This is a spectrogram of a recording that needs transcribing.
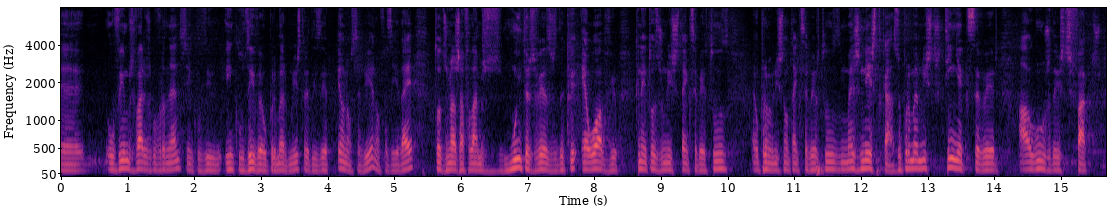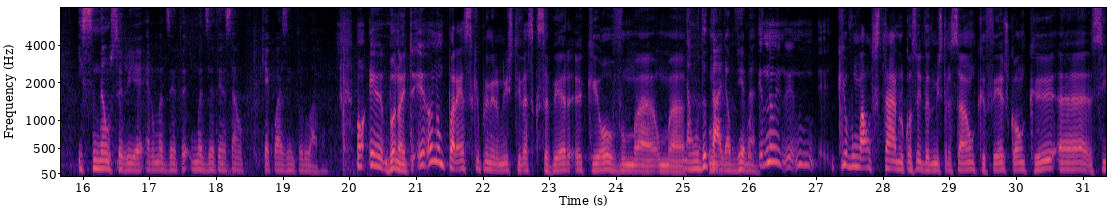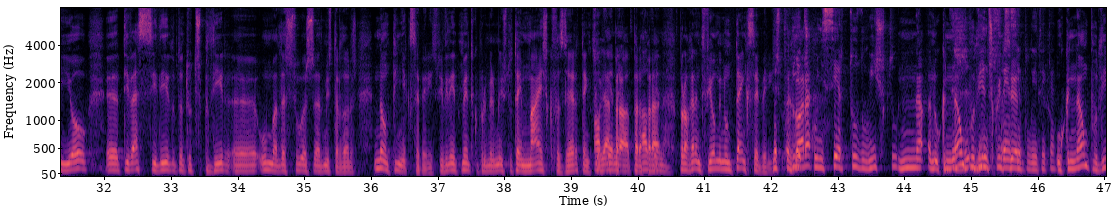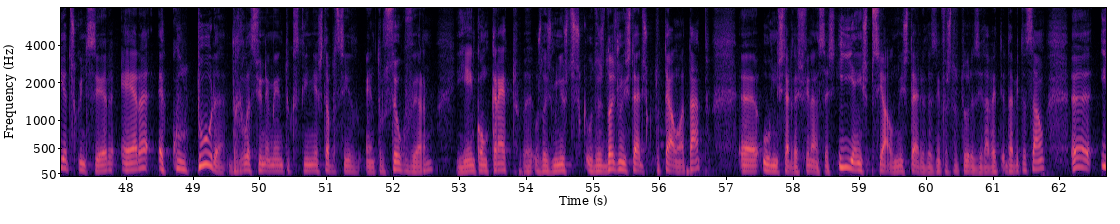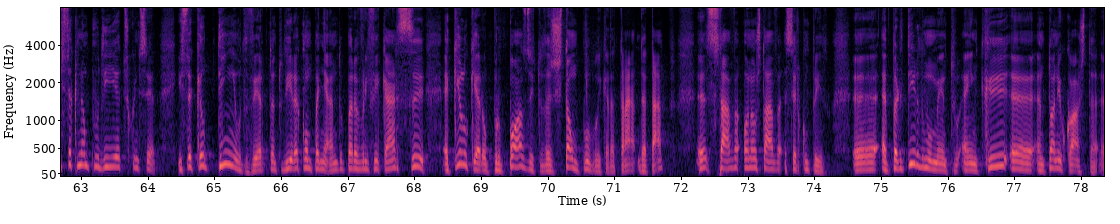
ouvimos vários governantes, inclusive, inclusive o Primeiro-Ministro, a dizer eu não sabia, não fazia ideia. Todos nós já falámos muitas vezes de que é óbvio que nem todos os ministros têm que saber tudo, o Primeiro-Ministro não tem que saber tudo, mas neste caso o Primeiro-Ministro tinha que saber alguns destes factos e se não sabia era uma desatenção que é quase imperdoável. Bom, boa noite. Eu não me parece que o Primeiro-Ministro tivesse que saber eh, que houve uma. uma não, um detalhe, um, obviamente. Não, eh, que houve um mal-estar no Conselho de Administração que fez com que a CEO tivesse decidido, portanto, despedir uma das suas administradoras. Não tinha que saber isso. Evidentemente que o Primeiro-Ministro tem mais que fazer, tem que olhar para, para, para, para, o grande filme e não tem que saber isso. Mas podia Agora, desconhecer tudo isto? Não, o que não de, podia de desconhecer. Política? O que não podia desconhecer era a cultura de relacionamento que se tinha estabelecido entre o seu governo e, em concreto, eh, os dois, ministros, os dois ministérios que tutelam a TAP, eh, o Ministério das Finanças e, em especial, o Ministério das Infraestruturas e da Habitação, eh, isso é que não podia desconhecer. Isso é que ele tinha o dever, portanto, de ir acompanhando para verificar se aquilo que era o propósito da gestão pública da TAP estava ou não estava a ser cumprido. A partir do momento em que António Costa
